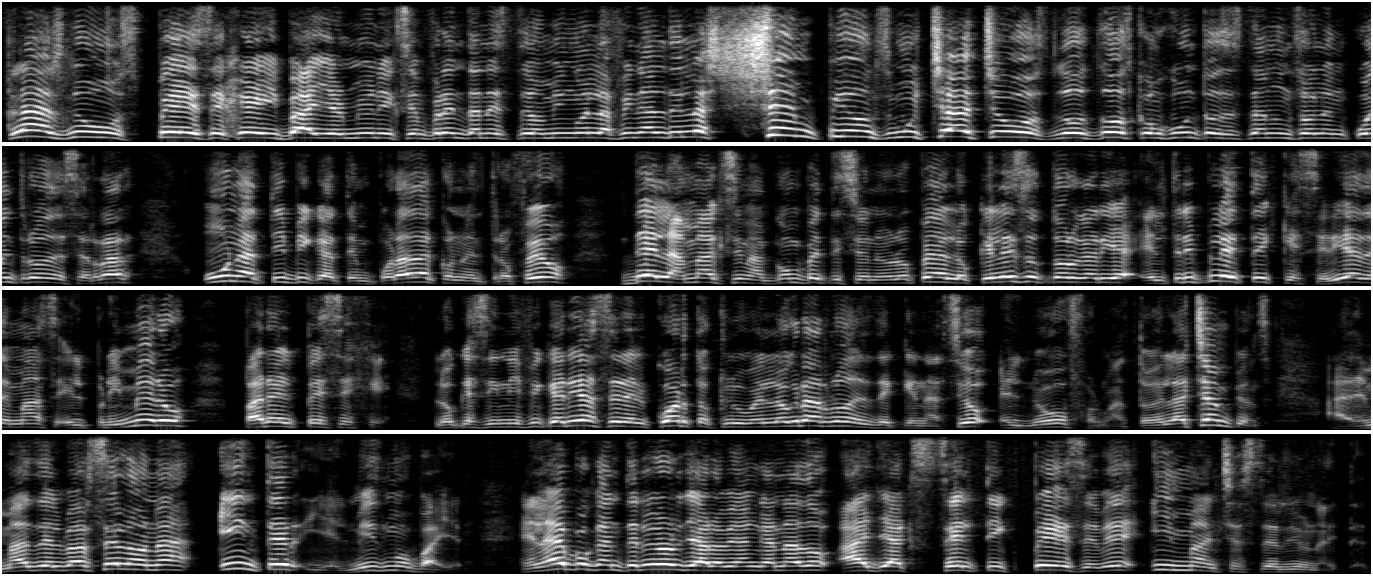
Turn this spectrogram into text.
Flash News, PSG y Bayern Múnich se enfrentan este domingo en la final de la Champions, muchachos. Los dos conjuntos están en un solo encuentro de cerrar una típica temporada con el trofeo de la máxima competición europea, lo que les otorgaría el triplete, que sería además el primero para el PSG, lo que significaría ser el cuarto club en lograrlo desde que nació el nuevo formato de la Champions, además del Barcelona, Inter y el mismo Bayern. En la época anterior ya lo habían ganado Ajax, Celtic, PSV y Manchester United.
